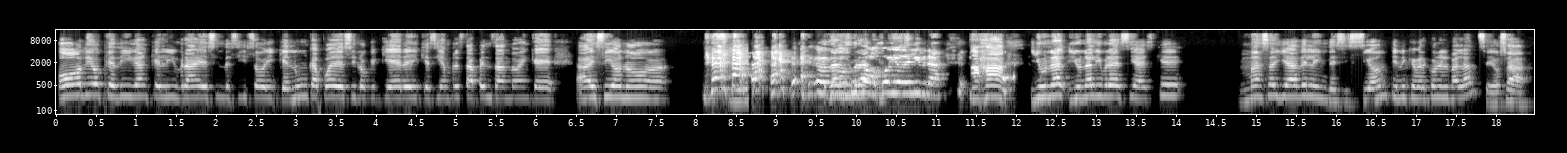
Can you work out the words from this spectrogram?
odio que digan que Libra es indeciso y que nunca puede decir lo que quiere y que siempre está pensando en que, ay, sí o no. libra, apoyo de Libra. Ajá, y una, y una Libra decía, es que más allá de la indecisión, tiene que ver con el balance. O sea,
